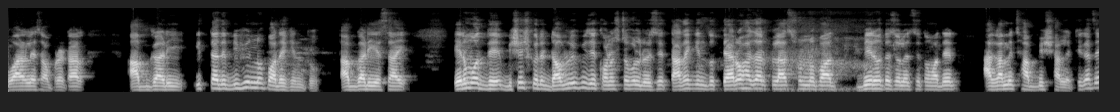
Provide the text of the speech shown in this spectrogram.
wireless operator আবগাড়ি ইত্যাদি বিভিন্ন পদে কিন্তু আবগাড়ি এসআই এর মধ্যে বিশেষ করে ডাব্লিউপি যে কনস্টেবল রয়েছে, তাতে কিন্তু তেরো হাজার প্লাস শূন্যপদ বের হতে চলেছে তোমাদের আগামী ছাব্বিশ সালে, ঠিক আছে?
